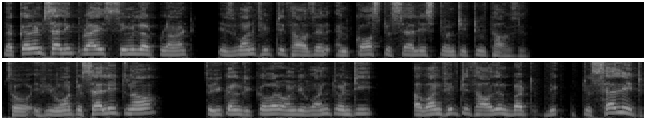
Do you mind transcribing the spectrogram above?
The current selling price, similar plant, is 150,000 and cost to sell is 22,000. So if you want to sell it now, so you can recover only 120 uh, 150,000, but to sell it,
